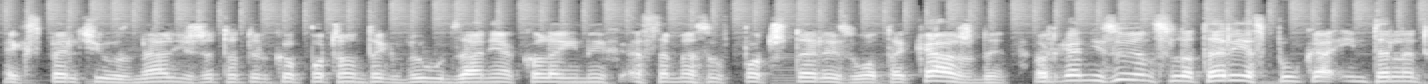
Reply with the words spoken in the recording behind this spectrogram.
Eksperci uznali, że to tylko początek wyłudzania kolejnych SMS-ów po 4 złote każdy. Organizując loterię, spółka Internet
